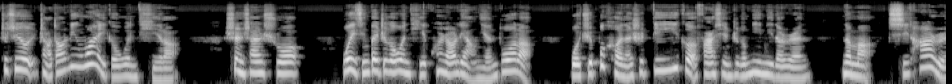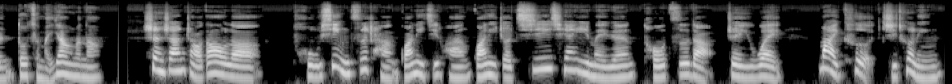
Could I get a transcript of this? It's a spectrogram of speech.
这就又找到另外一个问题了。圣山说：“我已经被这个问题困扰两年多了，我绝不可能是第一个发现这个秘密的人。那么其他人都怎么样了呢？”圣山找到了普信资产管理集团管理着七千亿美元投资的这一位麦克吉特林，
